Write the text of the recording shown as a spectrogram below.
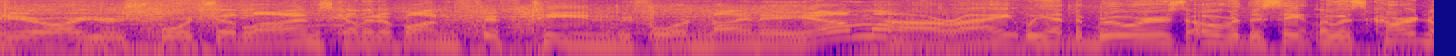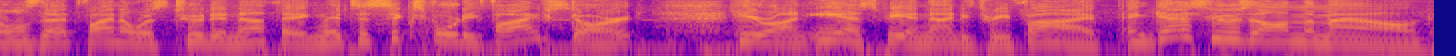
Here are your sports headlines coming up on 15 before 9 a.m. All right, we had the Brewers over the St. Louis Cardinals. That final was two to nothing. It's a 6:45 start here on ESPN 93.5, and guess who's on the mound?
